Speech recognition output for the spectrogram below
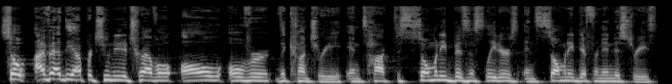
So I've had the opportunity to travel all over the country and talk to so many business leaders in so many different industries.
